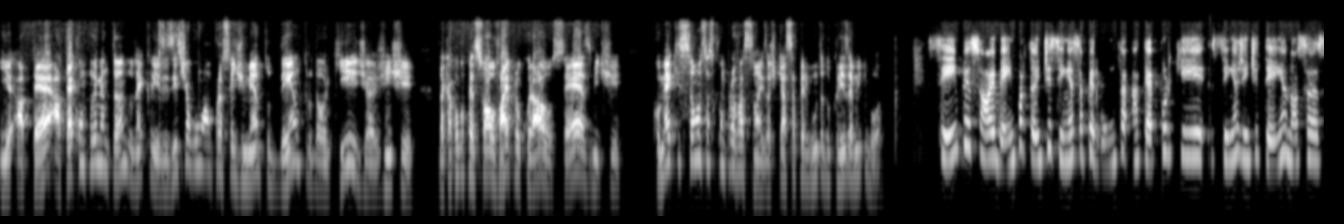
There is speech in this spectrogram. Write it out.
E até, até complementando, né, Cris? Existe algum procedimento dentro da orquídea? A gente, daqui a pouco o pessoal vai procurar o SESMIT. Como é que são essas comprovações? Acho que essa pergunta do Cris é muito boa. Sim, pessoal, é bem importante sim essa pergunta, até porque sim, a gente tem nossas,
